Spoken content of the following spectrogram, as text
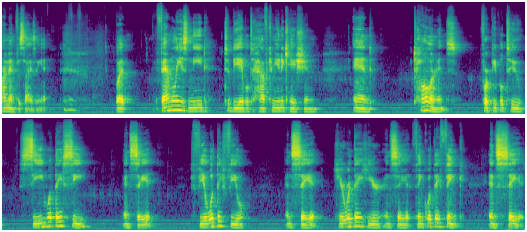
I'm emphasizing it. But families need to be able to have communication and tolerance for people to see what they see and say it, feel what they feel and say it, hear what they hear and say it, think what they think and say it.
